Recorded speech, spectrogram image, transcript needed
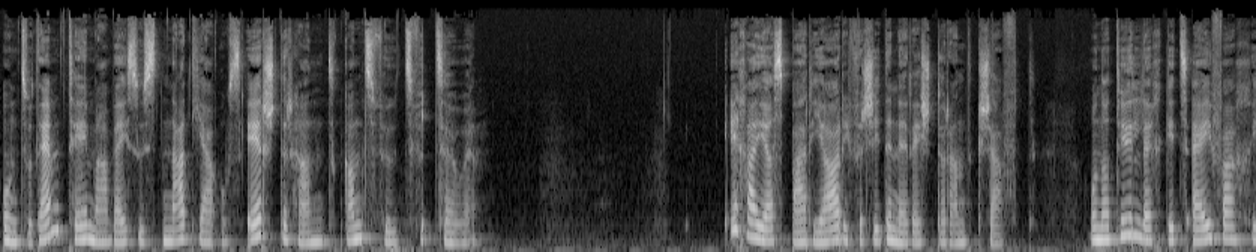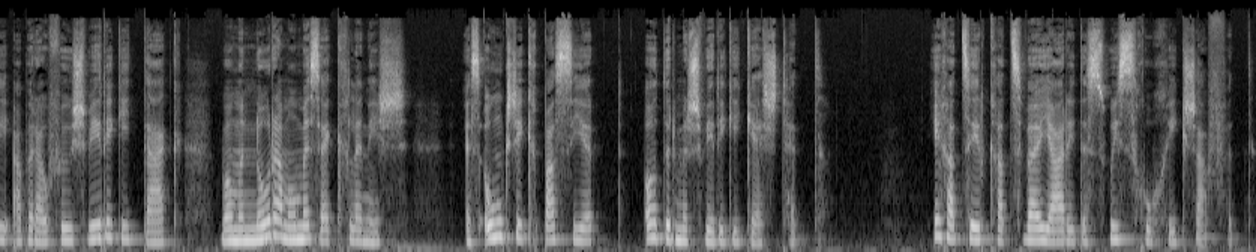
Und zu dem Thema weiss uns Nadja aus erster Hand ganz viel zu erzählen. Ich habe ja ein paar Jahre in verschiedenen Restaurants geschafft. Und natürlich gibt es einfache, aber auch viel schwierige Tage, wo man nur am Umsäckeln ist, ein Ungeschick passiert oder man schwierige Gäste hat. Ich habe circa zwei Jahre in der Swiss Küche gearbeitet.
